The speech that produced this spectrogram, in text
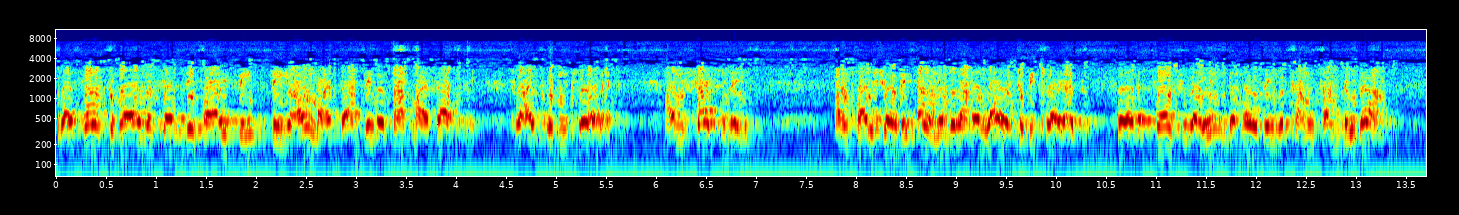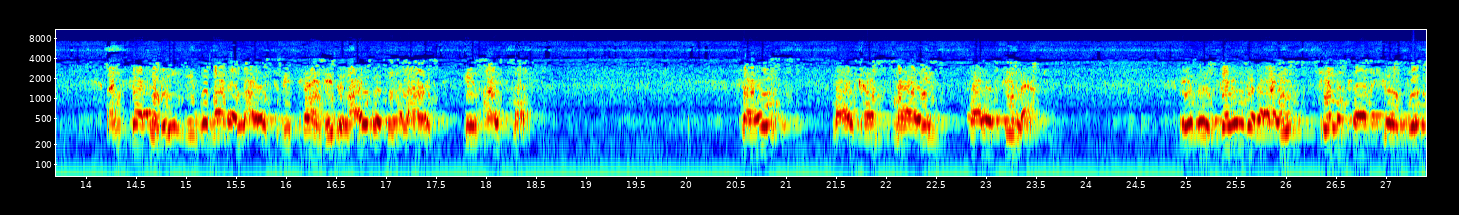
Well, first of all, the 75 feet beyond my property was not my property, so I couldn't clear it. And secondly, I'm quite sure the owner would not allow it to be cleared, for the first rain, the whole thing would come tumbling down. And certainly, he would not allow it to be planted, and I wouldn't allow it, in ice moss. So, my, my policy lapsed. It was then that I came across your book,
